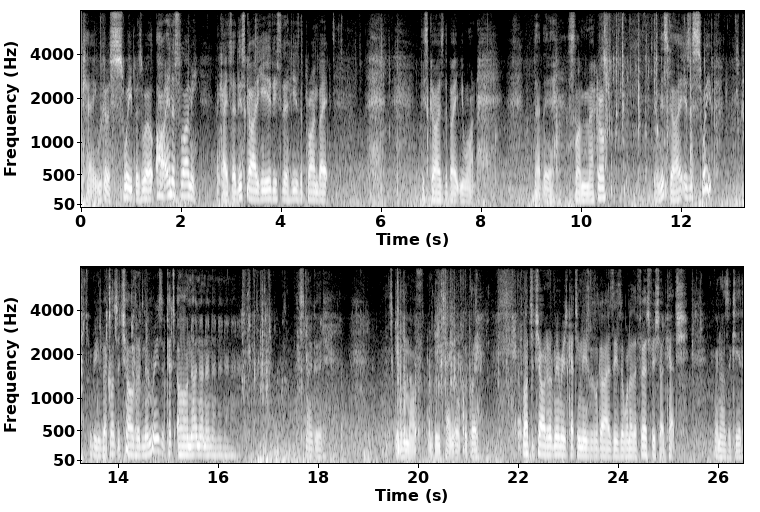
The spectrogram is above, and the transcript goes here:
Okay, we've got a sweep as well. Oh, and a slimy. Okay, so this guy here, this is the here's the prime bait. This guy's the bait you want. That there, slimy mackerel. And this guy is a sweep. It brings back lots of childhood memories of catch. Oh no no no no no no no! That's no good. Let's get him off and detangle quickly. Lots of childhood memories catching these little guys. These are one of the first fish I'd catch when I was a kid.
